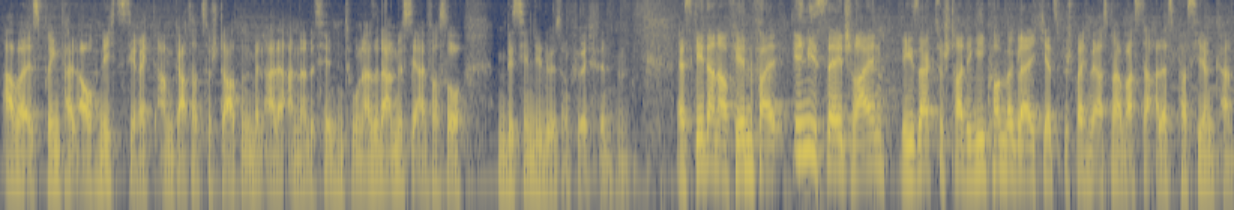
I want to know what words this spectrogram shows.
aber es bringt halt auch nichts, direkt am Gatter zu starten, wenn alle anderen das hinten tun. Also da müsst ihr einfach so ein bisschen die Lösung für euch finden. Es geht dann auf jeden Fall in die Stage rein. Wie gesagt, zur Strategie kommen wir gleich. Jetzt besprechen wir erstmal, was da alles passieren kann.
